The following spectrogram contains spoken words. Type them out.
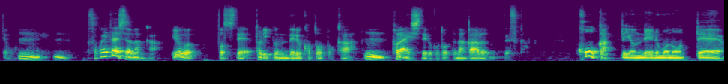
て思って、うん。うん。そこに対してはなんか、用語として取り組んでることとか、うん。トライしてることってなんかあるんですか？効果って呼んでいるものって、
